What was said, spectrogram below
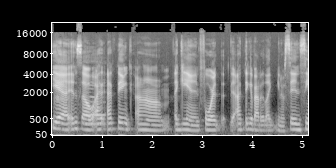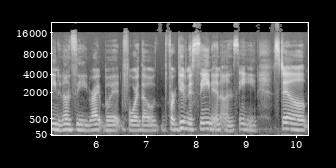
yeah, and so I, I think um, again for th- I think about it like you know sin seen and unseen, right? But for those forgiveness seen and unseen, still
